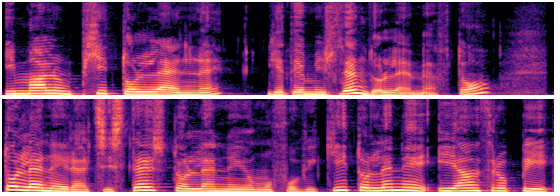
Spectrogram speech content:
ή μάλλον ποιοι το λένε γιατί εμείς δεν το λέμε αυτό το λένε οι ρατσιστές, το λένε οι ομοφοβικοί, το λένε οι άνθρωποι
